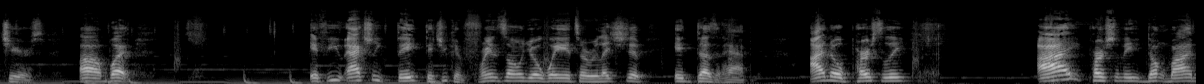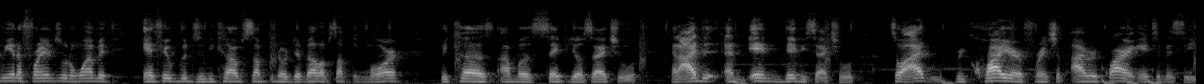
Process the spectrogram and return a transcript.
Cheers. Um, but if you actually think that you can friend zone your way into a relationship, it doesn't happen. I know personally, I personally don't mind being a friend with a woman if it would to become something or develop something more because I'm a sapiosexual and I did and, and demisexual. So I require friendship. I require intimacy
